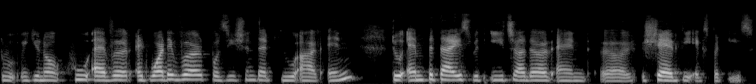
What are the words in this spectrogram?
to you know whoever at whatever position that you are in to empathize with each other and uh, share the expertise.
